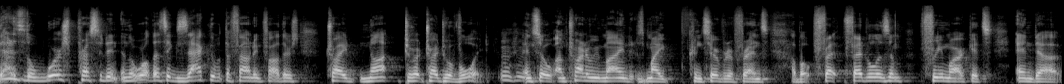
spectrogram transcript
That is the worst precedent in the world. That's exactly what the founding fathers tried not to, tried to avoid. Mm-hmm. And so I'm trying to remind my conservative friends about fe- federalism, free markets, and uh,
